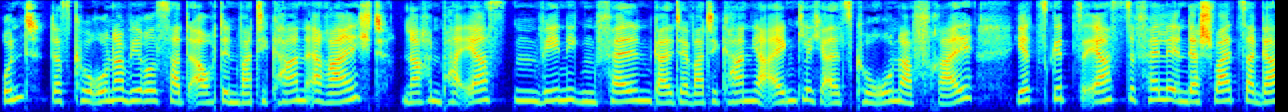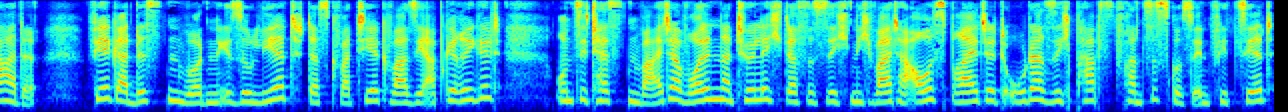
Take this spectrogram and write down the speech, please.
Und das Coronavirus hat auch den Vatikan erreicht. Nach ein paar ersten wenigen Fällen galt der Vatikan ja eigentlich als Corona-frei. Jetzt gibt's erste Fälle in der Schweizer Garde. Vier Gardisten wurden isoliert, das Quartier quasi abgeriegelt. Und sie testen weiter, wollen natürlich, dass es sich nicht weiter ausbreitet oder sich Papst Franziskus infiziert.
